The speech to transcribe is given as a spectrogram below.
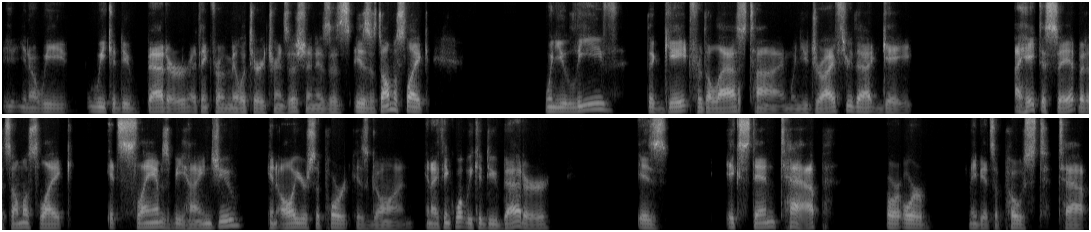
you know we we could do better, I think, from a military transition is is, is it's almost like when you leave the gate for the last time, when you drive through that gate, I hate to say it, but it's almost like it slams behind you and all your support is gone. And I think what we could do better is extend TAP or or maybe it's a post TAP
